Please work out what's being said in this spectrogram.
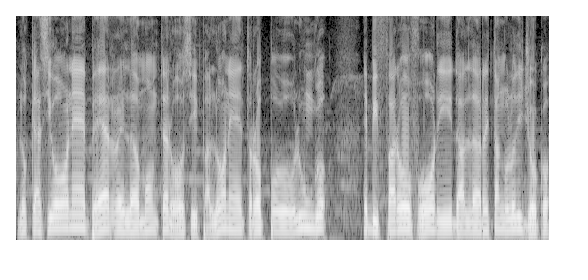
l'occasione per il Monterosi. Pallone troppo lungo e Biffaro fuori dal rettangolo di gioco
